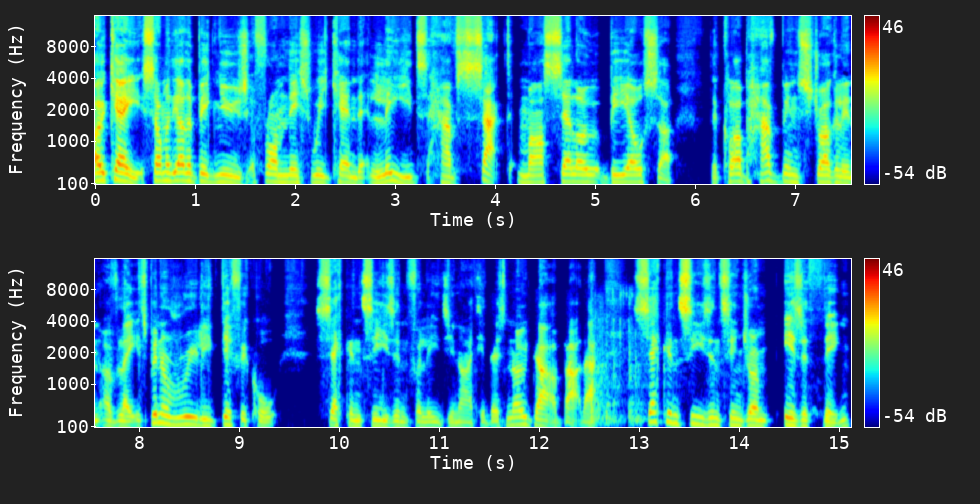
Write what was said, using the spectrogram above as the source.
Okay, some of the other big news from this weekend Leeds have sacked Marcelo Bielsa. The club have been struggling of late. It's been a really difficult second season for Leeds United. There's no doubt about that. Second season syndrome is a thing.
